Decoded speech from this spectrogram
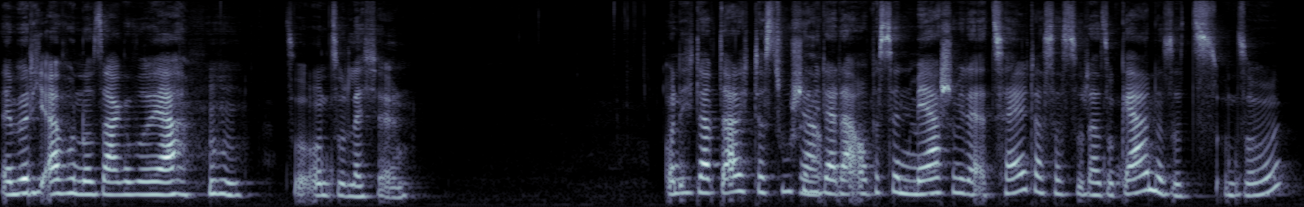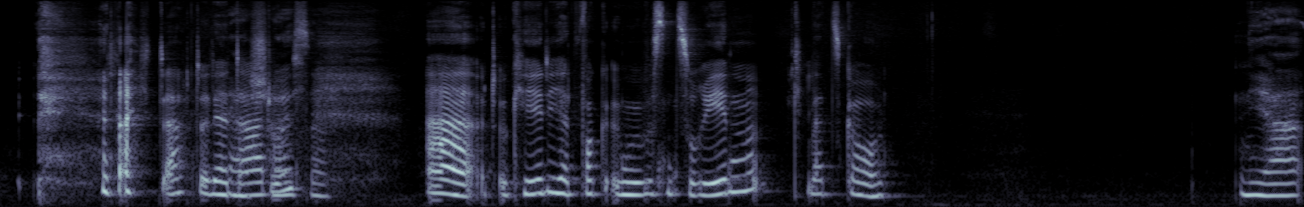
dann würde ich einfach nur sagen, so, ja, so und so lächeln. Und ich glaube, dadurch, dass du schon Ja. wieder da auch ein bisschen mehr schon wieder erzählt hast, dass du da so gerne sitzt und so, vielleicht dachte der dadurch, scheiße. ah, okay, die hat Bock, irgendwie ein bisschen zu reden, let's go. Ja,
